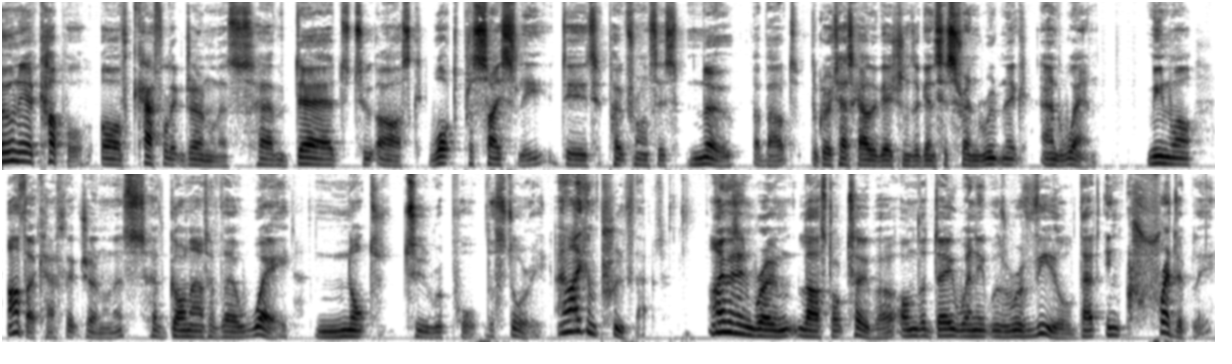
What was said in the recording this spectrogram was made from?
only a couple of Catholic journalists have dared to ask what precisely did Pope Francis know about the grotesque allegations against his friend Rupnik and when. Meanwhile, other Catholic journalists have gone out of their way not to report the story. And I can prove that. I was in Rome last October on the day when it was revealed that incredibly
